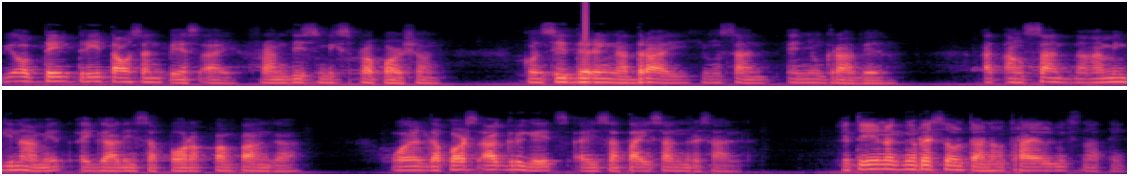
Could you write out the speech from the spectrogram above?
we obtained 3,000 PSI from this mix proportion, considering na dry yung sand and yung gravel. At ang sand na aming ginamit ay galing sa Porac, Pampanga, while the coarse aggregates ay sa Taisan, Rizal. Ito yung naging resulta ng trial mix natin.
